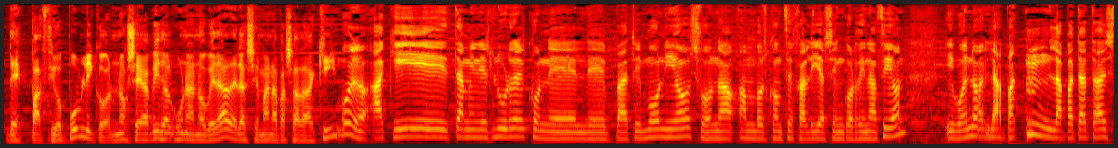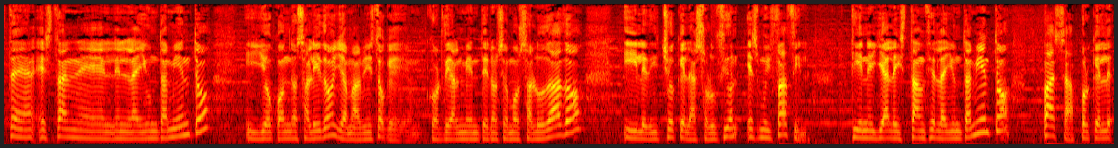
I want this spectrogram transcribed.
de espacio público. No sé, ¿ha habido alguna novedad de la semana pasada aquí? Bueno, aquí también es Lourdes con el de patrimonio, son a- ambos concejalías en coordinación. Y bueno, la, la patata está, está en, el, en el ayuntamiento y yo cuando ha salido ya me has visto que cordialmente nos hemos saludado y le he dicho que la solución es muy fácil. Tiene ya la instancia del ayuntamiento, pasa porque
